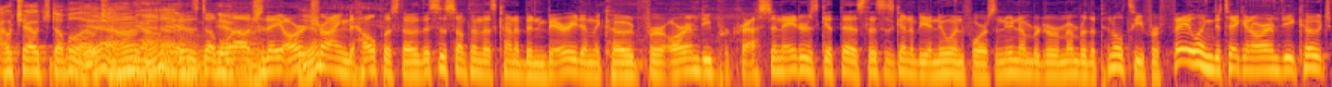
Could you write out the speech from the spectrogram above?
ouch, ouch, double ouch. Yeah, huh? yeah. It is double Yeah. ouch. They are Yeah. trying to help us, though. This is something that's kind of been buried in the code for RMD procrastinators. Get this. This is going to be a new one for us, a new number to remember. The penalty for failing to take an RMD coach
